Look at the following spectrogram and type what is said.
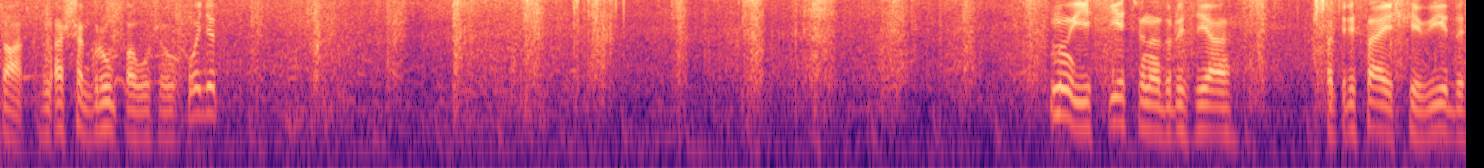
Так, наша группа уже уходит. Ну и, естественно, друзья, потрясающие виды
